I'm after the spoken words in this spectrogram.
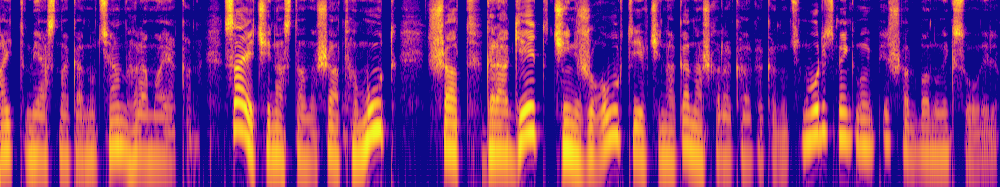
այդ միասնականության հրամայականը։ Սա է Չինաստանը շատ հմուտ, շատ գրագետ չին ժողովուրդ եւ չինական աշխարհակահաղականություն, որից մենք նույնպես շատ բան ունենք սովորելու։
